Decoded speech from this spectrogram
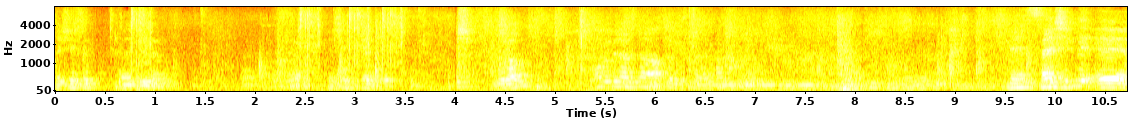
Teşekkür. Evet, Teşekkür ediyorum. Duralım. Onu biraz daha Sen şimdi e,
